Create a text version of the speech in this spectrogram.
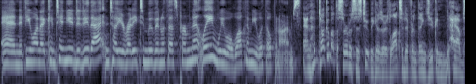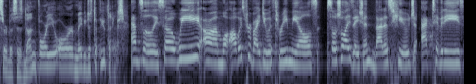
And if you want to continue to do that until you're ready to move in with us permanently we will welcome you with open arms. And talk about the services too because there's lots of different things you can have services done for you or maybe just a few things. Absolutely. So we um, will always provide you with three meals, socialization, that is huge, activities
